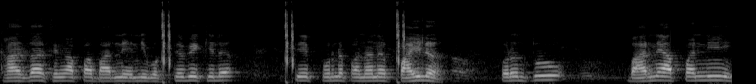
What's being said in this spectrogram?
खासदार सिंगाप्पा बारणे यांनी वक्तव्य केलं ते पूर्णपणानं पाहिलं. परंतु बारणे आप्पांनी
